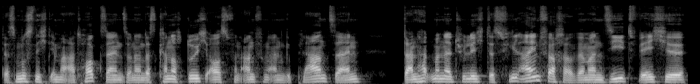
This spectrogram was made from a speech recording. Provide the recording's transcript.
Das muss nicht immer ad hoc sein, sondern das kann auch durchaus von Anfang an geplant sein. Dann hat man natürlich das viel einfacher, wenn man sieht, welche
